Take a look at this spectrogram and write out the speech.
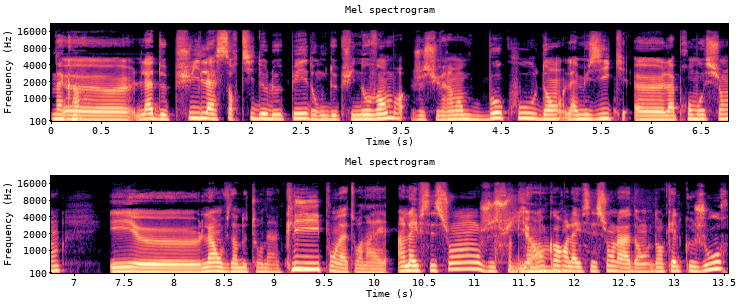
D'accord. Euh, là, depuis la sortie de l'EP, donc depuis novembre, je suis vraiment beaucoup dans la musique, euh, la promotion. Et euh, là, on vient de tourner un clip, on a tourné un live session. Je suis bien. encore en live session là dans, dans quelques jours.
